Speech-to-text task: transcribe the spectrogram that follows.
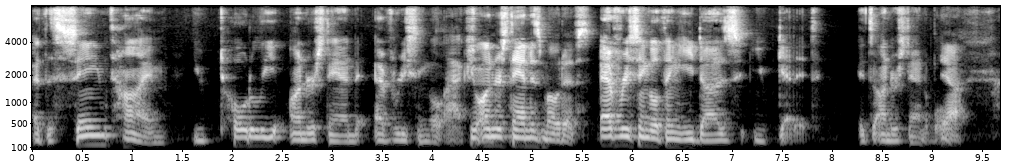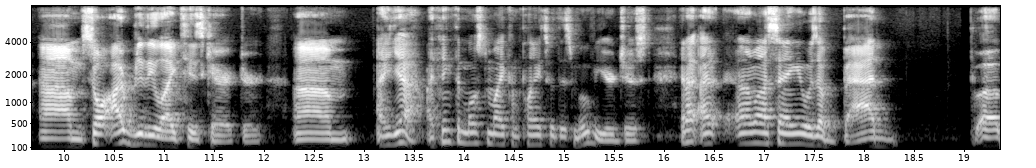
at the same time, you totally understand every single action. You understand his motives. every single thing he does. You get it. It's understandable. Yeah. Um, so I really liked his character. Um, I, yeah, I think that most of my complaints with this movie are just, and I, I I'm not saying it was a bad uh,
